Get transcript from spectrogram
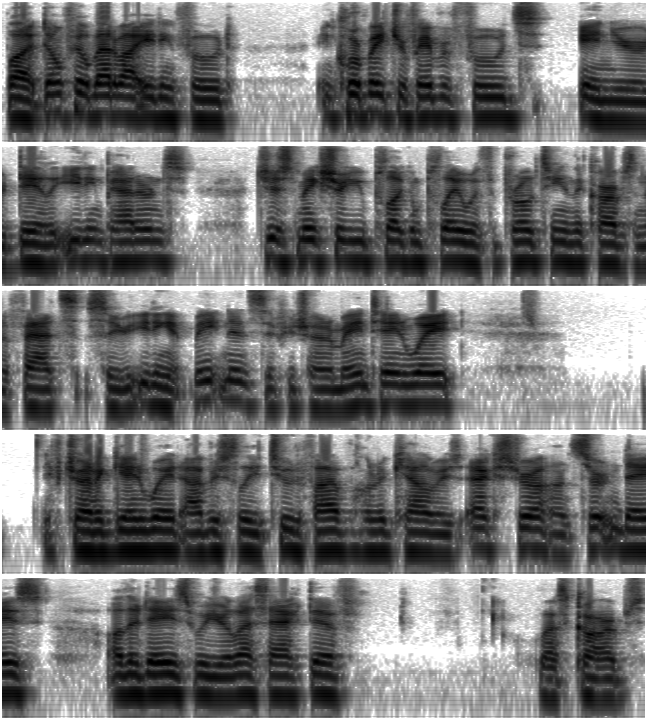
But don't feel bad about eating food. Incorporate your favorite foods in your daily eating patterns. Just make sure you plug and play with the protein, the carbs, and the fats. So you're eating at maintenance if you're trying to maintain weight. If you're trying to gain weight, obviously two to 500 calories extra on certain days. Other days where you're less active, less carbs,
